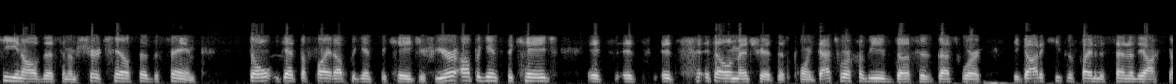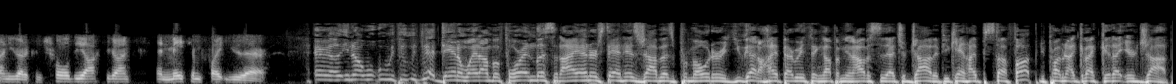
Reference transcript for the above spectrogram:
key in all of this, and I'm sure Chael said the same, don't get the fight up against the cage. If you're up against the cage, it's it's it's it's elementary at this point. That's where Khabib does his best work. You got to keep the fight in the center of the octagon. You got to control the octagon and make him fight you there. Ariel, you know, we've, had Dana White on before, and listen, I understand his job as a promoter. You got to hype everything up. I mean, obviously that's your job. If you can't hype stuff up, you're probably not that good at your job.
